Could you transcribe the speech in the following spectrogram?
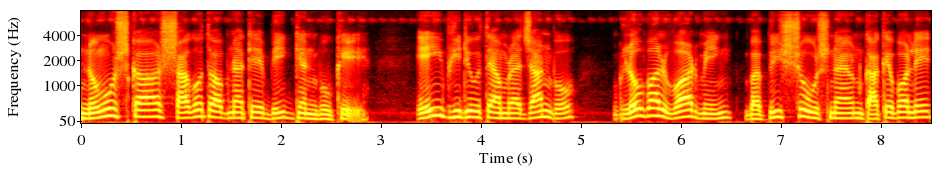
নমস্কার, স্বাগত আপনাকে বিজ্ঞান বুকে। এই ভিডিওতে আমরা জানব গ্লোবাল ওয়ার্মিং বা বিশ্ব উষ্ণায়ন কাকে বলে,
